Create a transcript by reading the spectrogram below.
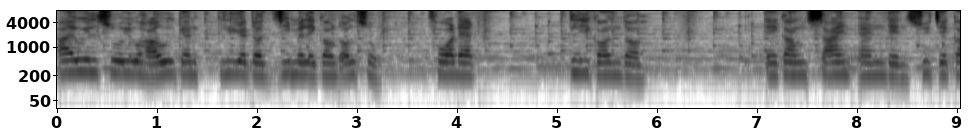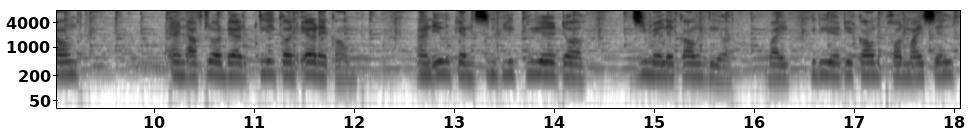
I will show you how you can create a Gmail account also. For that, click on the account sign and then switch account and after that click on add account and you can simply create a Gmail account there by create account for myself.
